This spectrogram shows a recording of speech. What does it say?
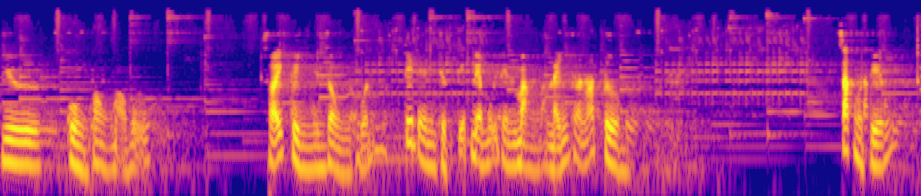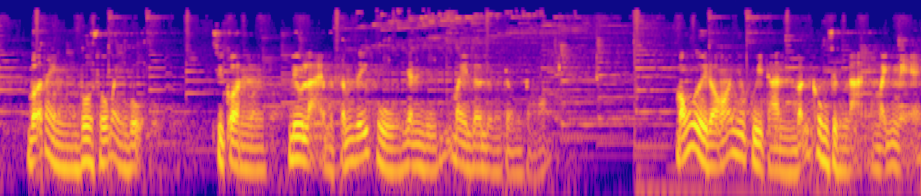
như cuồng phong bạo vũ. Xoáy kình rồng cuốn tiết đền trực tiếp đem mũi tên bằng đánh cho nát tường. Sắc một tiếng vỡ thành vô số mảnh vụn chỉ còn lưu lại một tấm giấy phù nhăn nhúm bay lơ lửng trong gió bóng người đó như quỷ thần vẫn không dừng lại mạnh mẽ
